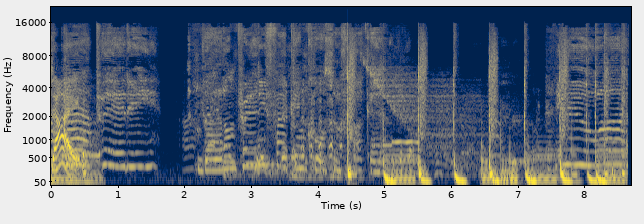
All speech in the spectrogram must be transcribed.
died.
